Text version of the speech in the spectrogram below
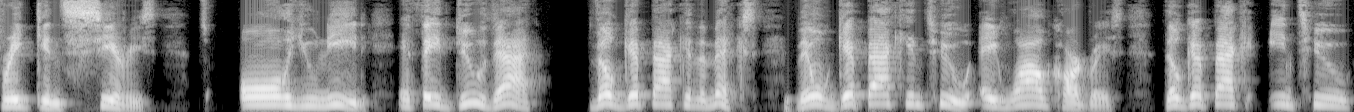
freaking series all you need. If they do that, they'll get back in the mix. They will get back into a wild card race. They'll get back into,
